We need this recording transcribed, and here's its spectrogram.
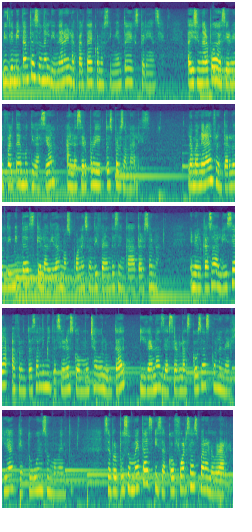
mis limitantes son el dinero y la falta de conocimiento y experiencia. Adicional puedo decir mi falta de motivación al hacer proyectos personales. La manera de enfrentar los límites que la vida nos pone son diferentes en cada persona. En el caso de Alicia, afrontó esas limitaciones con mucha voluntad y ganas de hacer las cosas con la energía que tuvo en su momento. Se propuso metas y sacó fuerzas para lograrlo.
